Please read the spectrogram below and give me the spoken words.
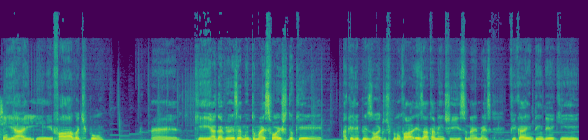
Sim. E aí falava, tipo. É, que a Gaviões é muito mais forte do que aquele episódio. Tipo, não fala exatamente isso, né? Mas fica a entender que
